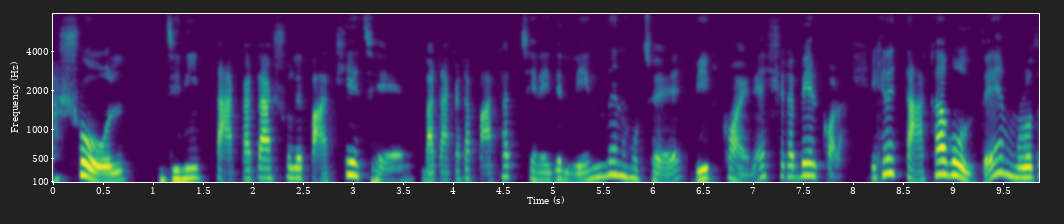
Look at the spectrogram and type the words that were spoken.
আসল যিনি টাকাটা আসলে পাঠিয়েছেন বা টাকাটা পাঠাচ্ছেন, এই যে লেনদেন হচ্ছে বিটকয়েনে সেটা বের করা। এখানে টাকা বলতে মূলত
